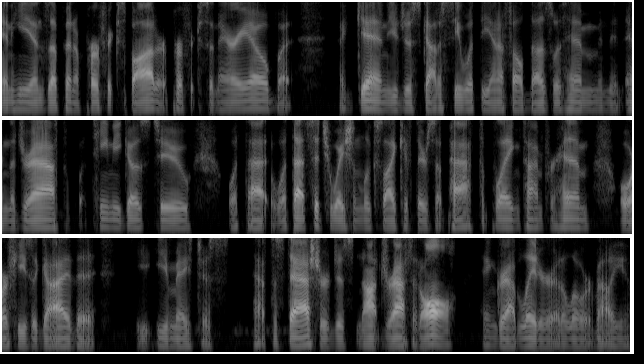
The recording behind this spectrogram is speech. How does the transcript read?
and he ends up in a perfect spot or a perfect scenario. But again, you just got to see what the NFL does with him in the, in the draft, what team he goes to, what that what that situation looks like, if there's a path to playing time for him, or if he's a guy that you, you may just have to stash or just not draft at all and grab later at a lower value.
